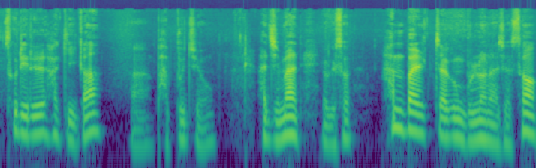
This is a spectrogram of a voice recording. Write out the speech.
소리를 하기가 아, 바쁘죠. 하지만 여기서 한 발자국 물러나셔서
